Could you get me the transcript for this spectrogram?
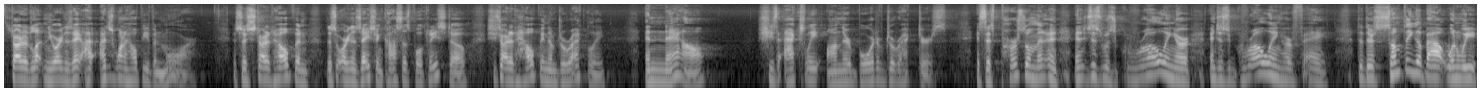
started letting the organization, I, I just want to help even more. And so she started helping this organization, Casas por Cristo. She started helping them directly. And now, she's actually on their board of directors. It's this personal ministry, and it just was growing her and just growing her faith. That there's something about when we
